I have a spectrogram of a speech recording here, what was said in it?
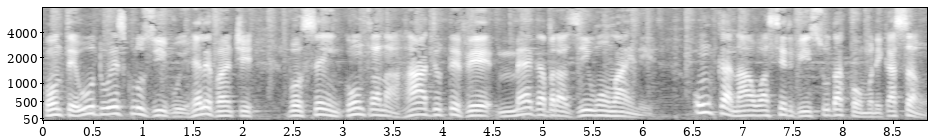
conteúdo exclusivo e relevante você encontra na Rádio TV Mega Brasil Online, um canal a serviço da comunicação.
